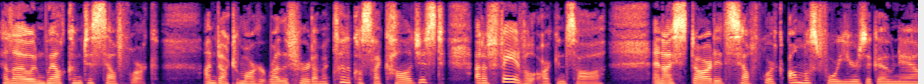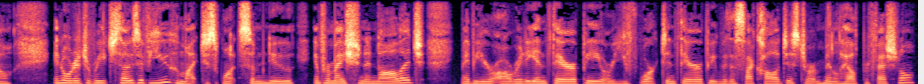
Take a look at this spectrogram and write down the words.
Hello and welcome to Self Work. I'm Dr. Margaret Rutherford. I'm a clinical psychologist out of Fayetteville, Arkansas, and I started Self Work almost four years ago now in order to reach those of you who might just want some new information and knowledge. Maybe you're already in therapy or you've worked in therapy with a psychologist or a mental health professional.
